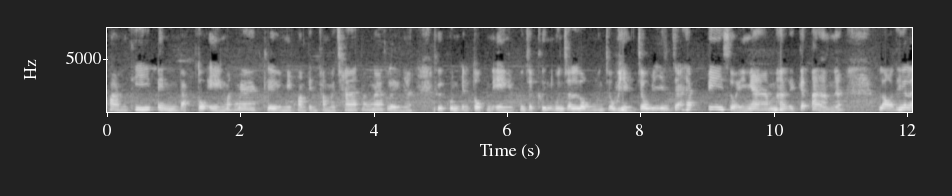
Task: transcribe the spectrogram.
ความที่เป็นแบบตัวเองมาก ๆ คือมีความเป็นธรรมชาติมาก ๆ เลยนะ คือคุณเป็นตัวคุณเอง คุณจะขึ้น คุณจะลง คุณจะเหวี่ยง จะวีน จะแฮปปี้ สวยงามอะไรก็ตามนะ รอที่อะไร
